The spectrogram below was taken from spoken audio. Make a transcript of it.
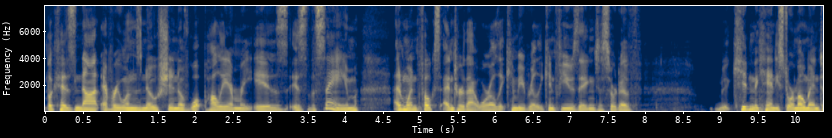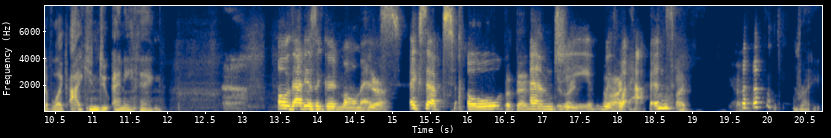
Because not everyone's notion of what polyamory is is the same. And when folks enter that world, it can be really confusing to sort of kid in a candy store moment of like, I can do anything. Oh, that is a good moment. Yeah. Except OMG But then like, with I- what happens. I, yeah. Right.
